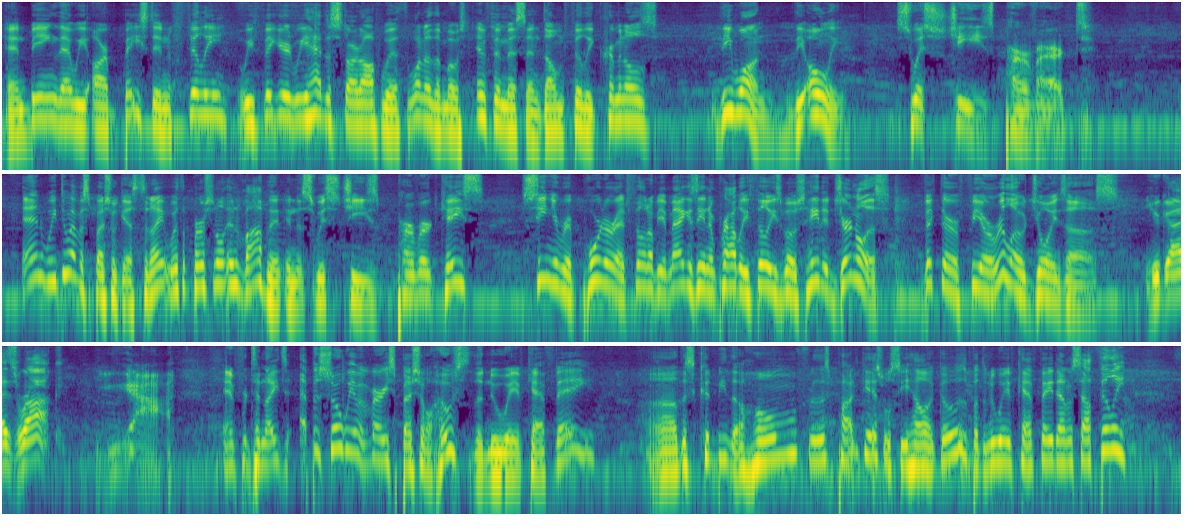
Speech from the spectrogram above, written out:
And being that we are based in Philly, we figured we had to start off with one of the most infamous and dumb Philly criminals the one, the only Swiss cheese pervert. And we do have a special guest tonight with a personal involvement in the Swiss cheese pervert case. Senior reporter at Philadelphia Magazine and probably Philly's most hated journalist, Victor Fiorillo, joins us. You guys rock. Yeah. And for tonight's episode, we have a very special host, the New Wave Cafe. Uh, this could be the home for this podcast. We'll see how it goes. But the New Wave Cafe down in South Philly,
